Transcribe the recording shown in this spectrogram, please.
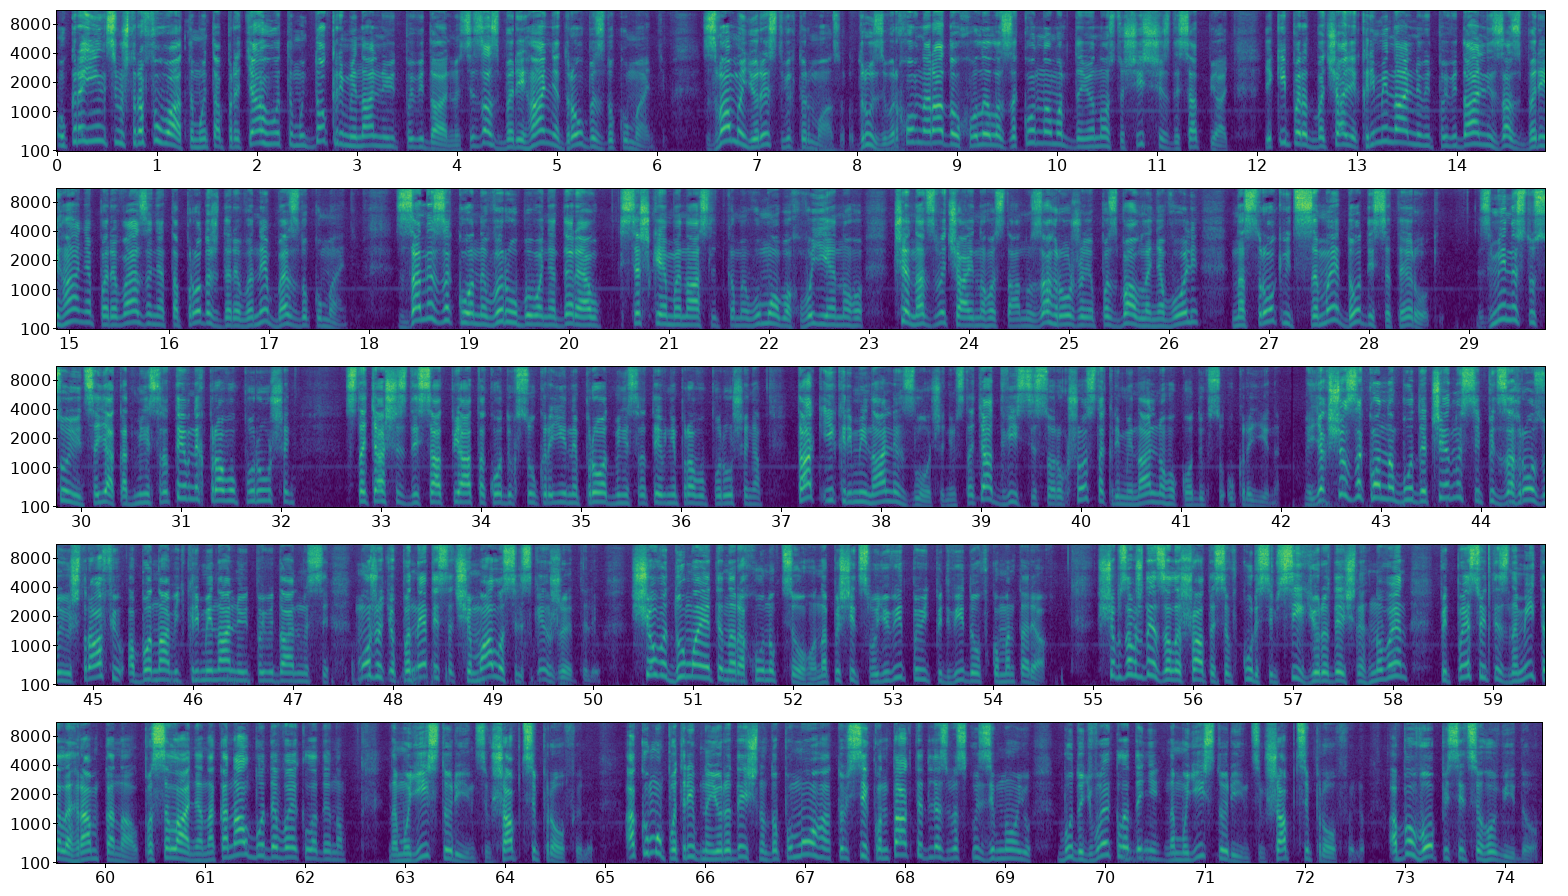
Українців штрафуватимуть та притягуватимуть до кримінальної відповідальності за зберігання дров без документів. З вами юрист Віктор Мазур. Друзі, Верховна Рада ухвалила закон номер 9665, який передбачає кримінальну відповідальність за зберігання, перевезення та продаж деревини без документів. За незаконне вирубування дерев з тяжкими наслідками в умовах воєнного чи надзвичайного стану загрожує позбавлення волі на строк від 7 до 10 років. Зміни стосуються як адміністративних правопорушень, стаття 65 Кодексу України про адміністративні правопорушення, так і кримінальних злочинів, стаття 246 Кримінального кодексу України. Якщо закон набуде чинності під загрозою штрафів або навіть кримінальної відповідальності, можуть опинитися чимало сільських жителів. Що ви думаєте на рахунок цього? Напишіть свою відповідь під відео в коментарях. Щоб завжди залишатися в курсі всіх юридичних новин, підписуйтесь на мій телеграм-канал. Посилання на канал буде викладено на моїй сторінці в шапці профілю. А кому потрібна юридична допомога, то всі контакти для зв'язку зі мною будуть викладені на моїй сторінці в шапці профілю або в описі цього відео.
